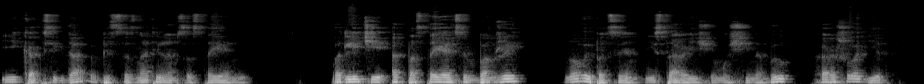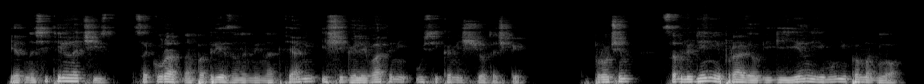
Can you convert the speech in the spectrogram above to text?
и, как всегда, в бессознательном состоянии. В отличие от постояльцев-бомжей, новый пациент, не старый еще мужчина, был хорошо одет и относительно чист, с аккуратно подрезанными ногтями и щеголеватыми усиками-щеточкой. Впрочем, соблюдение правил гигиены ему не помогло.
